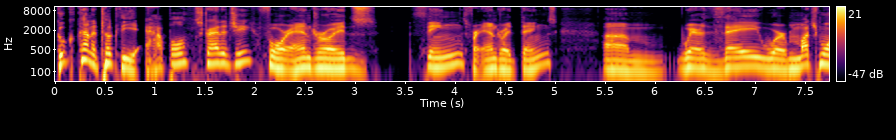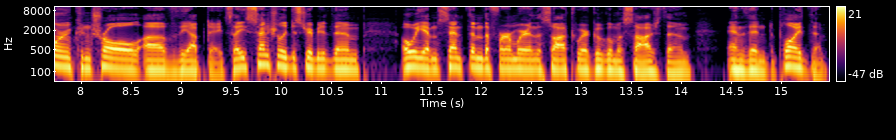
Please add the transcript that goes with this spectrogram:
Google kind of took the Apple strategy for Android's things, for Android things, um, where they were much more in control of the updates. They centrally distributed them. OEM sent them the firmware and the software. Google massaged them and then deployed them.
